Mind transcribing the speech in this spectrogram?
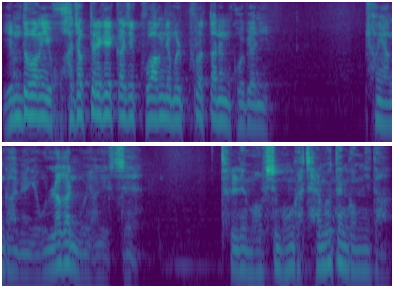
임도왕이 화적들에게까지 구왕념을 풀었다는 고변이 평양 가명에 올라간 모양일세. 틀림없이 뭔가 잘못된 겁니다.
